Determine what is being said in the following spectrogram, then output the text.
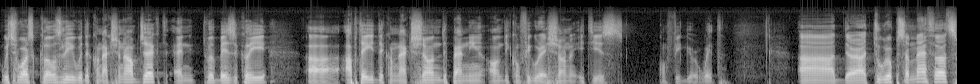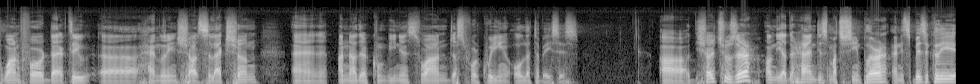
which works closely with the connection object, and it will basically uh, update the connection depending on the configuration it is configured with. Uh, there are two groups of methods, one for directly uh, handling shard selection and another convenience one just for querying all databases. Uh, the shard chooser, on the other hand, is much simpler and it's basically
